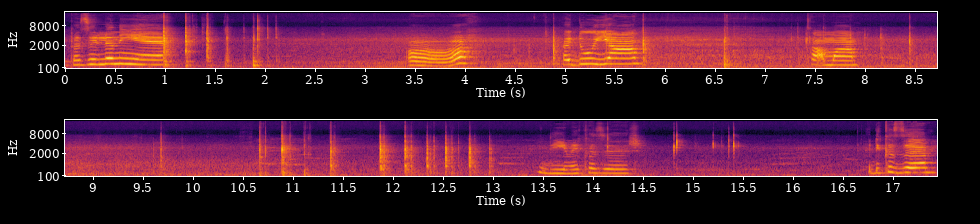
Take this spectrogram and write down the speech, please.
İp hazırlanayım. Oh. Hadi uyan. Tamam. Hadi yemek hazır. Hadi kızım.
